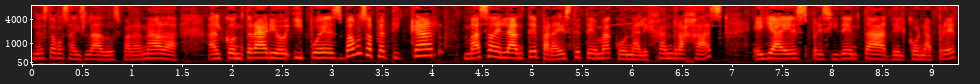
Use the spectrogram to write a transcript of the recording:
No estamos aislados para nada. Al contrario, y pues vamos a platicar más adelante para este tema con Alejandra Haas. Ella es presidenta del CONAPRED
